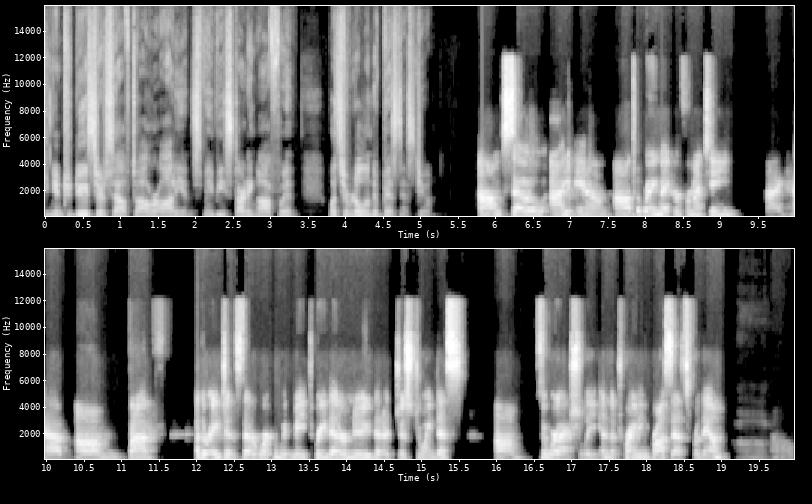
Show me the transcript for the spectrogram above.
can you introduce yourself to our audience? Maybe starting off with what's your role in the business, June? Um, so I am uh, the rainmaker for my team. I have um, five other agents that are working with me, three that are new that have just joined us. Um, so we're actually in the training process for them. Oh. Uh,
